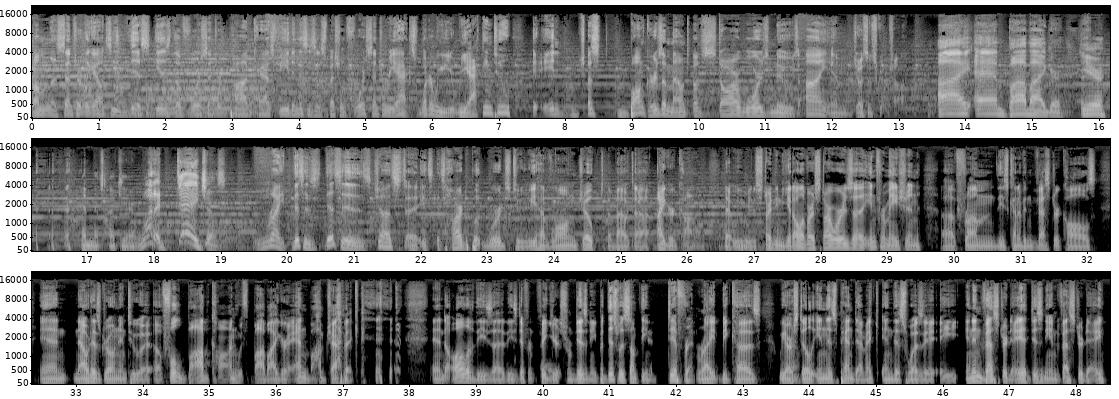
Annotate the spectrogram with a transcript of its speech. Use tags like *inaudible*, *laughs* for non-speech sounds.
From the center of the galaxy, this is the Force Center podcast feed, and this is a special Force Center Reacts. What are we reacting to? In just bonkers amount of Star Wars news. I am Joseph Scrimshaw. I am Bob Iger here, *laughs* and Napzok here. What a day, Joseph! Right. This is this is just uh, it's it's hard to put words to. We have long joked about uh, IgerCon that we were starting to get all of our Star Wars uh, information uh, from these kind of investor calls. And now it has grown into a, a full BobCon with Bob Iger and Bob *laughs* Chapek, *laughs* and all of these uh, these different figures from Disney. But this was something different, right? Because we are yeah. still in this pandemic, and this was a, a an investor day, a Disney investor day.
